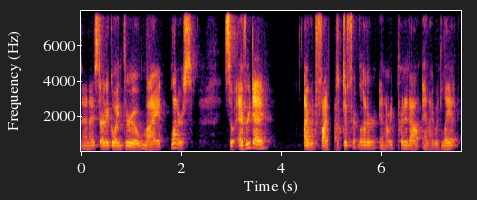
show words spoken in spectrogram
and i started going through my letters. So every day i would find a different letter and i would print it out and i would lay it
